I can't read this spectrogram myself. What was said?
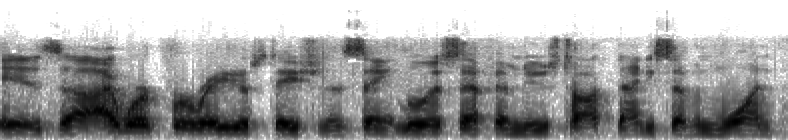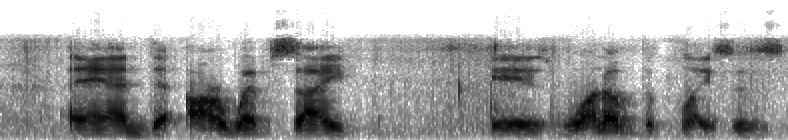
is uh, I work for a radio station in St. Louis, FM News Talk 97.1, and our website is one of the places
